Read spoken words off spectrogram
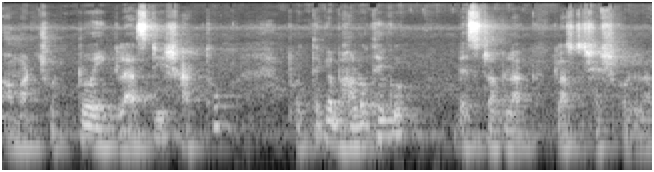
আমার ছোট্ট এই ক্লাসটি সার্থক। প্রত্যেকে ভালো থেকো। বেস্ট অফ লাক ক্লাসটা শেষ করলাম।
